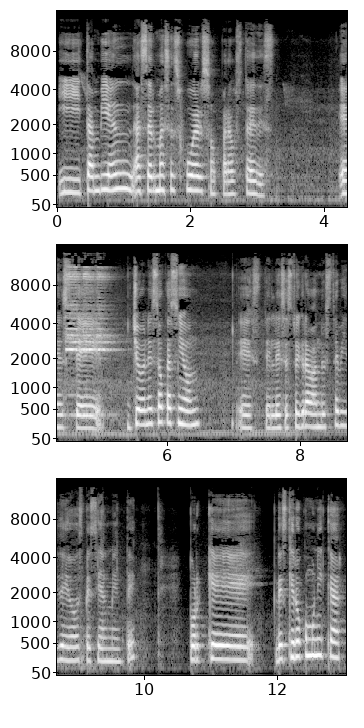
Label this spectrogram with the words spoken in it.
y también hacer más esfuerzo para ustedes. Este, yo en esta ocasión este, les estoy grabando este video especialmente porque les quiero comunicar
